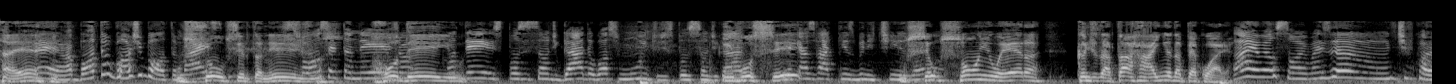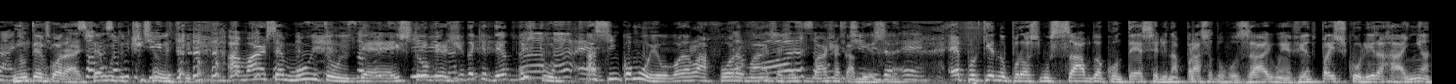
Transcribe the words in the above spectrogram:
Ah, é? É, a bota eu gosto de bota, o mas... show sertanejo. Show sertanejo. Rodeio. Rodeio, exposição de gado, eu gosto muito de exposição de gado. E você... Tem as vaquinhas bonitinhas, O né, seu sonho era candidatar a rainha da pecuária. Ah, é meu sonho, mas eu não tive coragem. Não teve tive- coragem. Eu sou é muito muito tímida. A Márcia é muito, é, muito extrovertida aqui dentro do Aham, estúdio. é. Assim como eu. Agora lá fora, Lá Márcia, fora, a gente baixa a cabeça. tímida, né? é. porque no próximo sábado acontece ali na Praça do Rosário um evento para escolher a rainha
